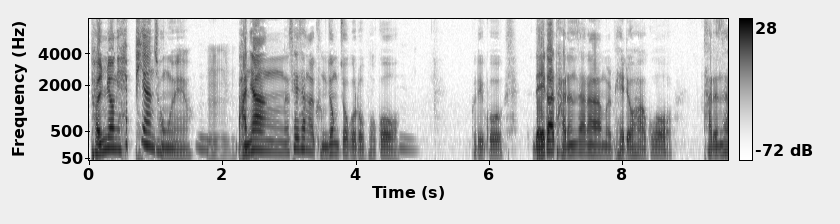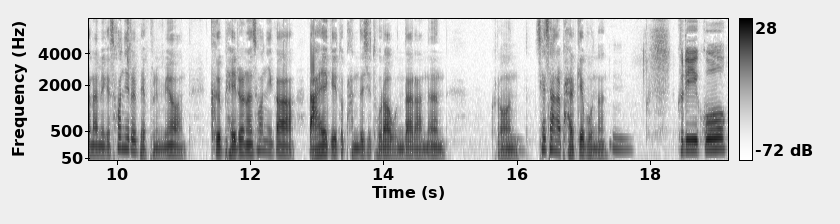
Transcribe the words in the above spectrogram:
별명이 해피한 정우예요. 음. 음. 마냥 세상을 긍정적으로 보고 음. 그리고 내가 다른 사람을 배려하고 다른 사람에게 선의를 베풀면 그 배려나 선의가 나에게도 반드시 돌아온다라는 그런 음. 세상을 밝게 보는 음. 그리고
